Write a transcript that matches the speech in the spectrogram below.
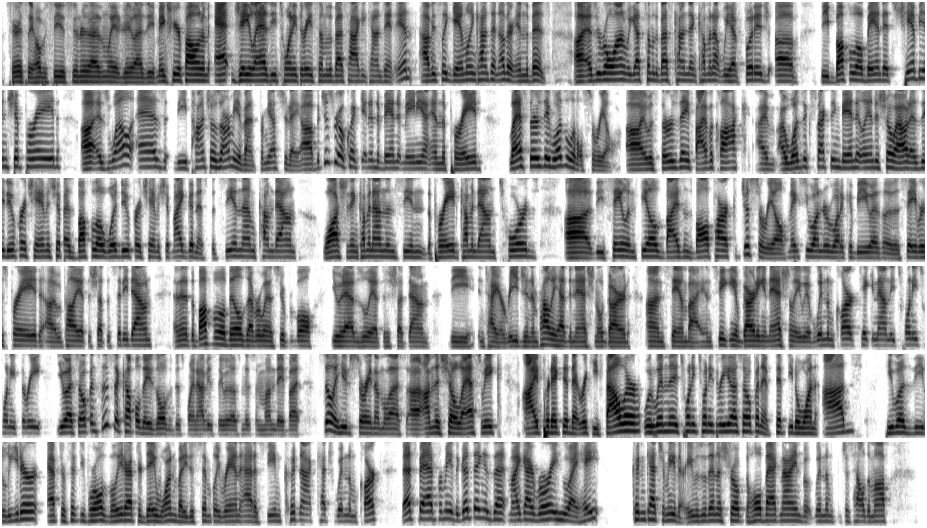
Seriously, hope to see you sooner than later, Jay Lazzy. Make sure you're following him at Jay Lazzy23. Some of the best hockey content and obviously gambling content other in the biz. Uh, as we roll on, we got some of the best content coming up. We have footage of the Buffalo Bandits Championship Parade, uh, as well as the Ponchos Army event from yesterday. Uh, but just real quick, getting into Bandit Mania and the parade last Thursday was a little surreal. Uh, it was Thursday, five o'clock. I I was expecting Banditland to show out as they do for a championship, as Buffalo would do for a championship. My goodness, but seeing them come down Washington, coming down them, seeing the parade coming down towards uh, the Sahlen Field, Bison's ballpark, just surreal. Makes you wonder what it could be with uh, the Sabres parade. Uh, would probably have to shut the city down. And then if the Buffalo Bills ever win a Super Bowl, you would absolutely have to shut down the entire region and probably have the National Guard on standby. And speaking of guarding it nationally, we have Wyndham Clark taking down the 2023 U.S. Open. So this is a couple days old at this point, obviously, with us missing Monday, but still a huge story nonetheless. Uh, on this show last week, I predicted that Rickie Fowler would win the 2023 U.S. Open at 50 to 1 odds. He was the leader after 54 holes, the leader after day one, but he just simply ran out of steam, could not catch Wyndham Clark. That's bad for me. The good thing is that my guy Rory, who I hate, couldn't catch him either. He was within a stroke the whole back nine, but Wyndham just held him off.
